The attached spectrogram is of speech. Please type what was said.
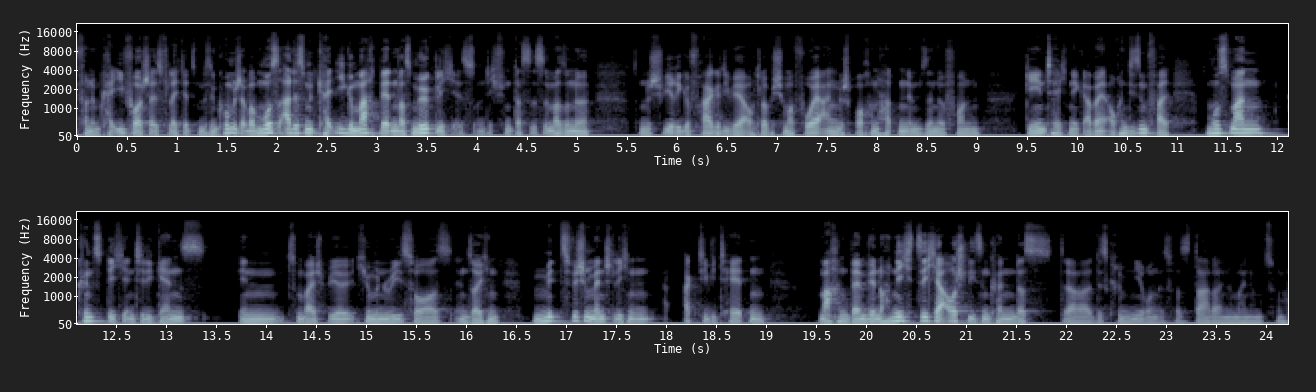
von einem KI-Forscher ist vielleicht jetzt ein bisschen komisch, aber muss alles mit KI gemacht werden, was möglich ist? Und ich finde, das ist immer so eine, so eine schwierige Frage, die wir auch, glaube ich, schon mal vorher angesprochen hatten im Sinne von Gentechnik. Aber auch in diesem Fall muss man künstliche Intelligenz in zum Beispiel Human Resource, in solchen zwischenmenschlichen Aktivitäten machen, wenn wir noch nicht sicher ausschließen können, dass da Diskriminierung ist. Was ist da deine Meinung zu?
